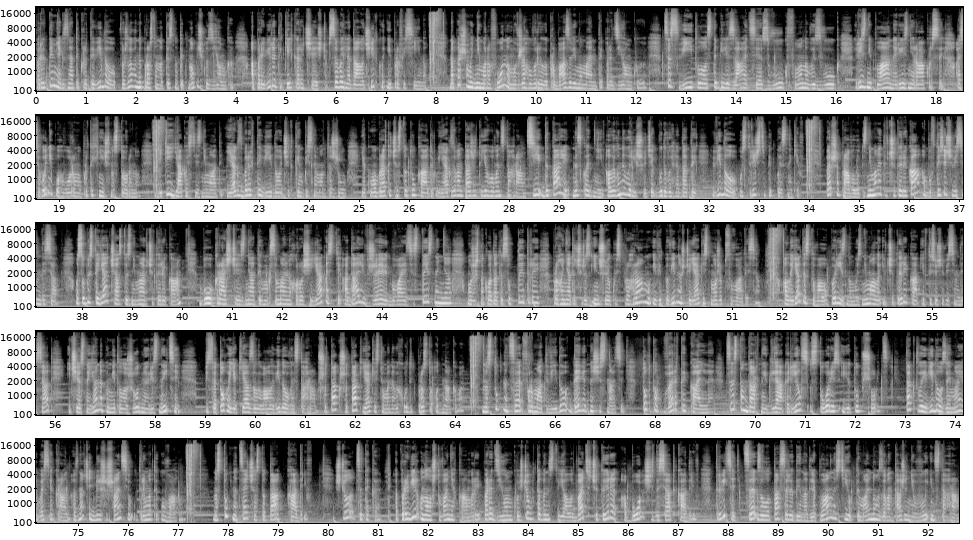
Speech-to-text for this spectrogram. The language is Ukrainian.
Перед тим як зняти круте відео, важливо не просто натиснути кнопочку зйомка, а перевірити кілька речей, щоб все виглядало чітко і професійно. На першому дні марафону ми вже говорили про базові моменти перед зйомкою: це світло, стабілізація, звук, фоновий звук, різні плани, різні ракурси. А сьогодні поговоримо про технічну сторону, в якій якості знімати, як зберегти відео чітким після монтажу, яку обрати частоту кадру, як завантажити його в інстаграм. Ці деталі не складні, але вони вирішують, як буде виглядати відео у стрічці підписників. Перше правило: знімайте в 4К або в 1080. Особисто я часто знімаю в 4К, бо краще зняти в максимально хорошій якості, а далі вже відбувається стиснення, можеш накладати субтитри, проганяти через іншу якусь програму, і відповідно, що якість може псуватися. Але я тестувала по-різному, знімала і в 4К, і в 1080, і чесно, я не помітила жодної різниці після того, як я заливала відео в інстаграм. Що так, що так, якість у мене виходить просто однакова. Наступне це формат відео 9 на 16, тобто вертикальне. Це стандартний для Reels, Stories і YouTube Shorts. Так твоє відео займає весь екран, а значить більше шансів утримати увагу. Наступне це частота кадрів. Що це таке? Перевір у налаштуваннях камери перед зйомкою, щоб у тебе не стояло 24 або 60 кадрів. 30 це золота середина для плавності і оптимального завантаження в Instagram.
